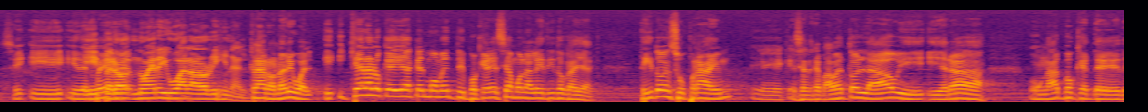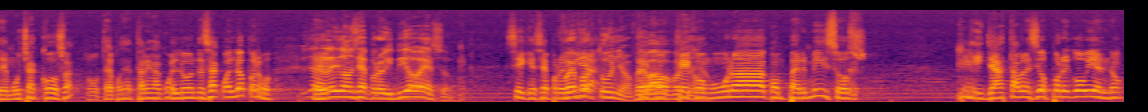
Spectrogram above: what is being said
Sí, y, y y- después... pero y de- no era igual a la original. Claro, no era igual. ¿Y, y qué era lo que en aquel momento y por qué decíamos la ley Tito Kayak? Tito en su prime, eh, que se trepaba en todos lados y, y era un advocate de, de muchas cosas. Usted puede estar en acuerdo o en desacuerdo, pero la eh, ley donde se prohibió eso. sí que se prohibía Fortuño, fue que, bajo con, que con una con permisos y ya establecidos por el gobierno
